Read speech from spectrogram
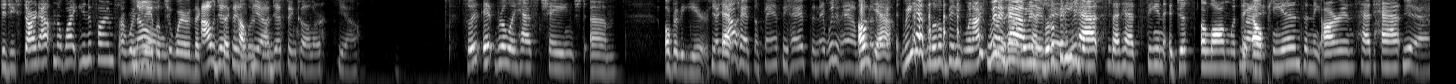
did you start out in the white uniforms, or was you able to wear the I was just the in, colored yeah, ones? just in color, yeah. So it, it really has changed um, over the years. Yeah, y'all had the fancy hats, and they, we didn't have. oh yeah, we had little bitty. When I started we didn't out, have we had little bitty We just- hats that had seen just along with the Right. LPNs and the RNs had hats. Yeah.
